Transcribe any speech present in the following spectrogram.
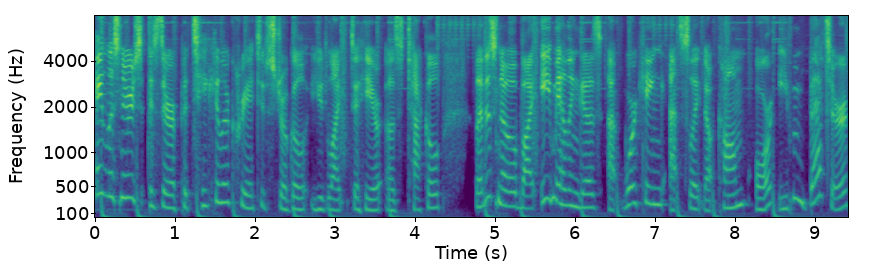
Hey, listeners, is there a particular creative struggle you'd like to hear us tackle? Let us know by emailing us at working at slate.com, or even better,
